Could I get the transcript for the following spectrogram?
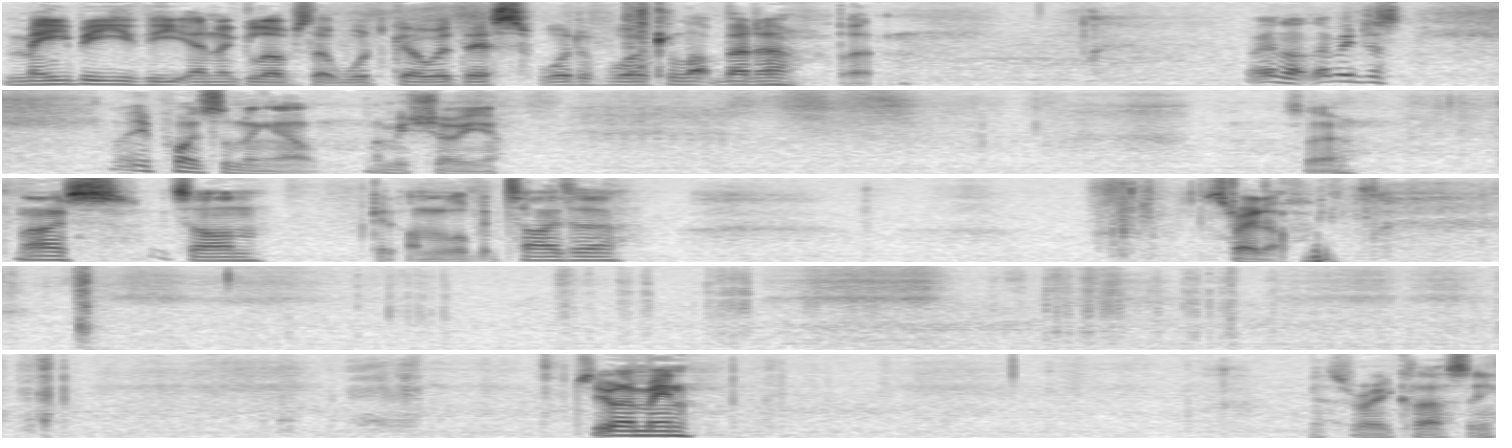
Maybe the inner gloves that would go with this would have worked a lot better, but wait, look, let me just let me point something out. Let me show you. So nice, it's on. Get on a little bit tighter. Straight off. See what I mean? It's very classy.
